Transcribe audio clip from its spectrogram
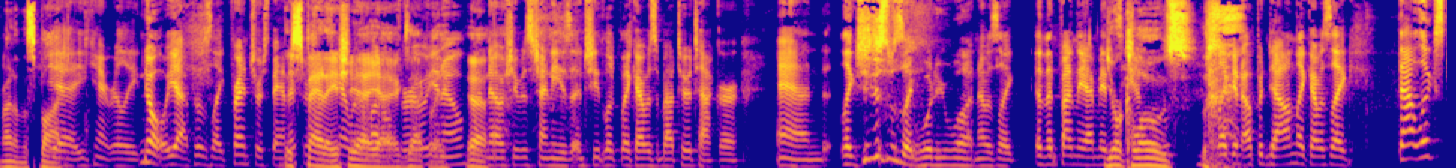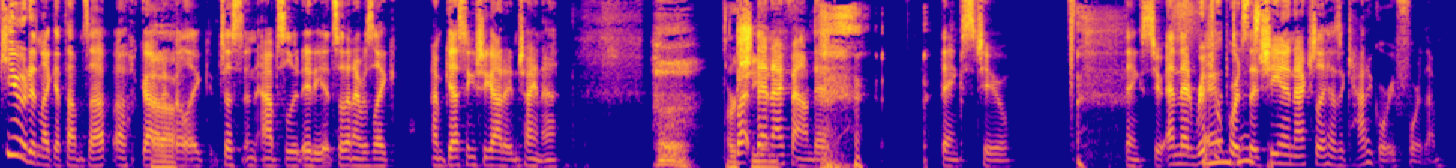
right on the spot. Yeah, you can't really. No, yeah, if it was like French or Spanish, or Spanish, yeah, yeah, muddled through, exactly. You know, Yeah. but no, she was Chinese, and she looked like I was about to attack her, and like she just was like, "What do you want?" And I was like, and then finally I made Your clothes. move, like an up and down, like I was like, "That looks cute," and like a thumbs up. Oh god, Uh. I felt like just an absolute idiot. So then I was like, "I'm guessing she got it in China," but then I found it, thanks to. Thanks to, and then Rich reports that Fantastic. Shein actually has a category for them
